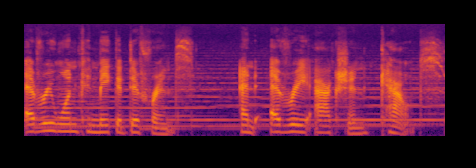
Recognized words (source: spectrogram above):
everyone can make a difference and every action counts.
